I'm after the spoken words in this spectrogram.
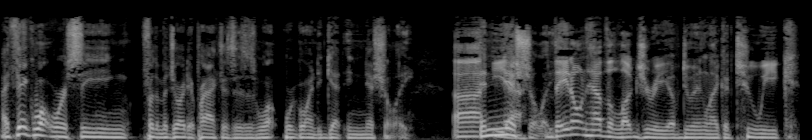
I think what we're seeing for the majority of practices is what we're going to get initially. Uh, Initially. yeah. they don't have the luxury of doing like a two week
